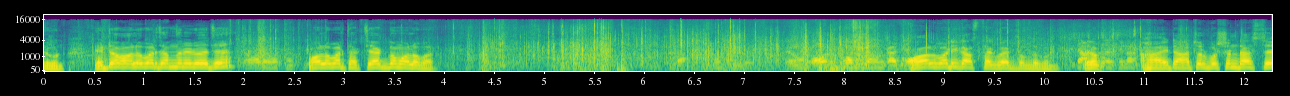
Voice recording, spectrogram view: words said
দেখুন এটা অল ওভার জামদানি রয়েছে। অল ওভার থাকছে, একদম অল ওভার অল বডি কাজ থাকবে একদম, দেখুন? হ্যাঁ এটা আঁচল পোর্শনটা আসছে।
